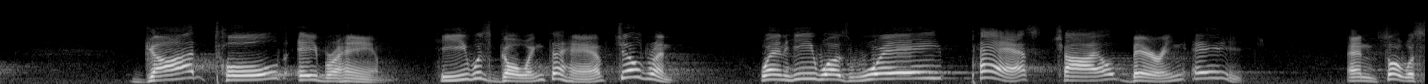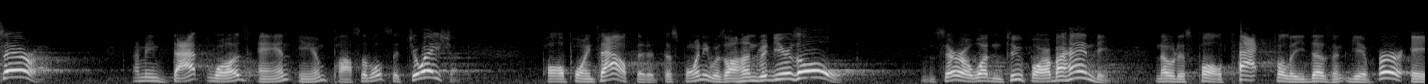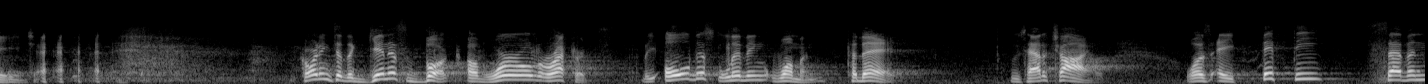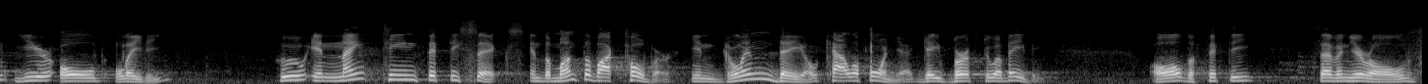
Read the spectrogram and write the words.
God told Abraham he was going to have children when he was way past childbearing age. And so was Sarah. I mean, that was an impossible situation. Paul points out that at this point he was 100 years old. And Sarah wasn't too far behind him. Notice Paul tactfully doesn't give her age. According to the Guinness Book of World Records, the oldest living woman today who's had a child was a 57 year old lady who in 1956, in the month of October, in Glendale, California, gave birth to a baby. All the 57 year olds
